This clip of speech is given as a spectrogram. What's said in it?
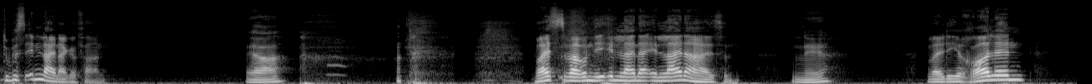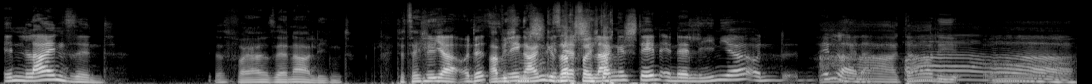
Du bist Inliner gefahren. Ja. Weißt du, warum die Inliner Inliner heißen? Nee. Weil die Rollen in Line sind. Das war ja sehr naheliegend. Tatsächlich. Ja, und deswegen Hab ich Nein in gesagt, der weil ich Schlange stehen, in der Linie und Inliner. Ah, da Ah. die.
